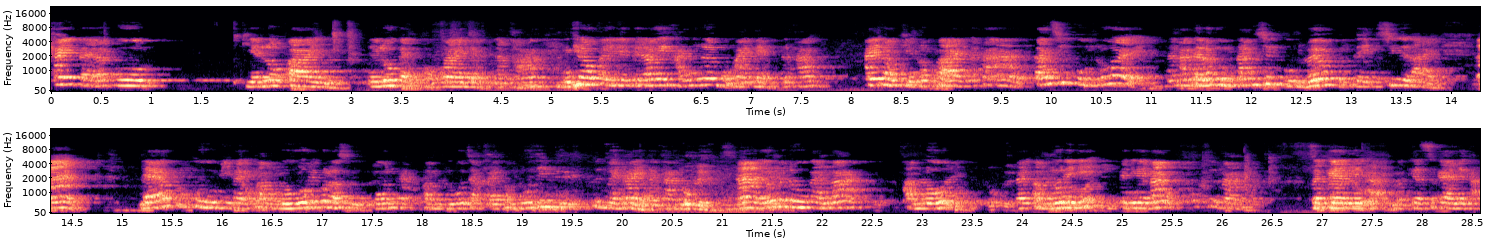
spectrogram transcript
ให้แต่ละกลุ่มเขียนลงไปในรูปแบบของ mind map นะคะ อย่างที่เราเคยเรียนไปแล้วในครั้งเรื่องของ mind map นะคะ ให้ให้เราเขียนลงไปนะคะอ่าตั้งชื่อกลุ่มด้วยนะคะ แต่ละกลุ่มตั้งชื่อกลุ่มด้วยว่ากลุ่มตัวเองชื่ออะไรอ่าแล้วคุณครูมีใบความรู้ให้พวกเราสืบค้นหาความรู้จากใบความรู้ที่ครูขึ้นไว้ให้นะคะอ่าแล้วมาดูกันว่าความรู้ใบความรู้ในนี้เป็นยังไงบ้างขึ้นมา สแกนเลยค่ะมาเกียนสแกนเลยค่ะ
